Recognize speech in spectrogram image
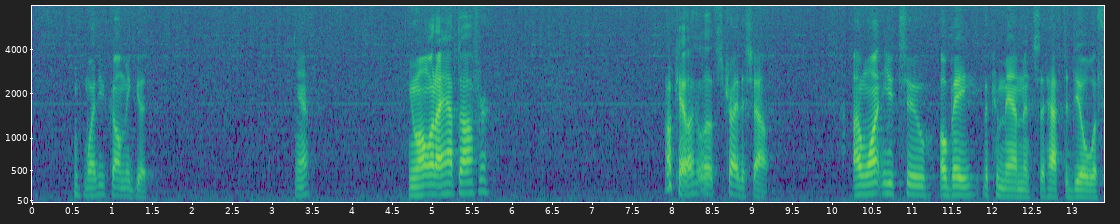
Why do you call me good? Yeah? You want what I have to offer? Okay, let's try this out. I want you to obey the commandments that have to deal with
